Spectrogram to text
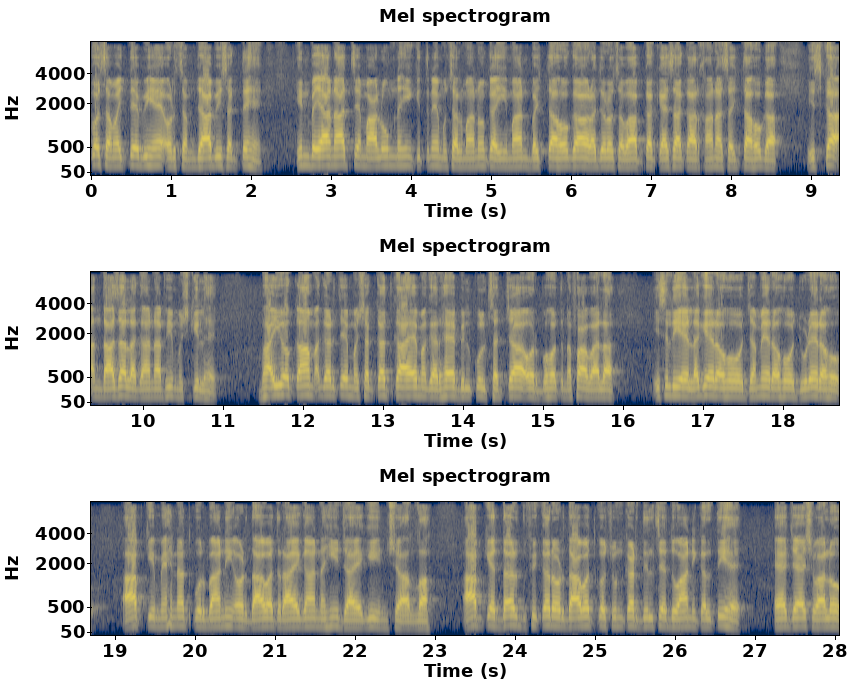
کو سمجھتے بھی ہیں اور سمجھا بھی سکتے ہیں۔ ان بیانات سے معلوم نہیں کتنے مسلمانوں کا ایمان بچتا ہوگا اور اجر و ثواب کا کیسا کارخانہ سجتا ہوگا، اس کا اندازہ لگانا بھی مشکل ہے۔ بھائیو، کام اگرچہ مشقت کا ہے، مگر ہے بالکل سچا اور بہت نفع والا۔ اس لیے لگے رہو، جمے رہو، جڑے رہو۔ آپ کی محنت، قربانی اور دعوت رائے گا نہیں جائے گی انشاءاللہ۔ آپ کے درد، فکر اور دعوت کو سن کر دل سے دعا نکلتی ہے۔ اے جیش والو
